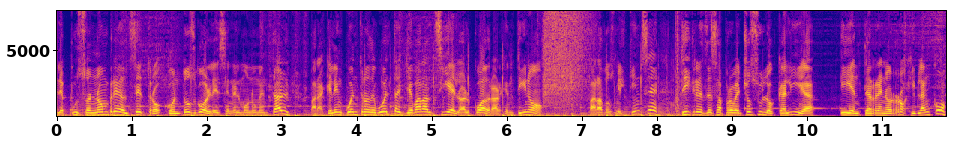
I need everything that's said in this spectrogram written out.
le puso nombre al cetro con dos goles en el Monumental para que el encuentro de vuelta llevara al cielo al cuadro argentino. Para 2015, Tigres desaprovechó su localía y en terreno rojiblanco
